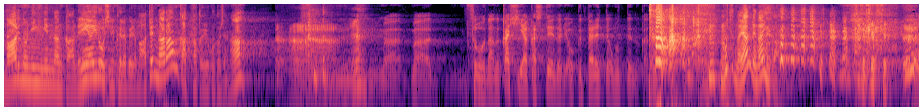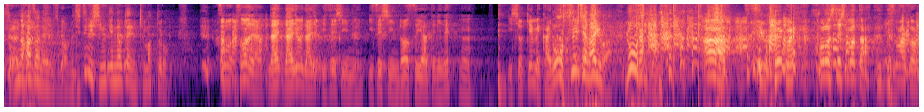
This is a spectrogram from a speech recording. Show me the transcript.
周りの人間なんか恋愛浪士に比べれば当てにならんかったということじゃな。あーねまあまあそうなのか冷やかし程度に送ったれって思ってんのかこいつ悩んでないんか。そんなはずはない。実に真剣な歌に決まっとろ。そうそうじゃ大丈夫大丈夫。伊勢神伊勢神老衰宛てにね。うん一生懸命書いて老衰じゃないわ。老子ああごめんごめん。殺してしまった。すまん。そん老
